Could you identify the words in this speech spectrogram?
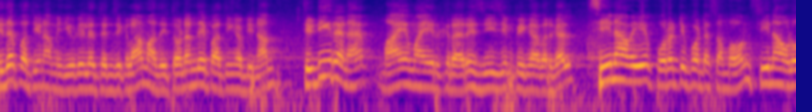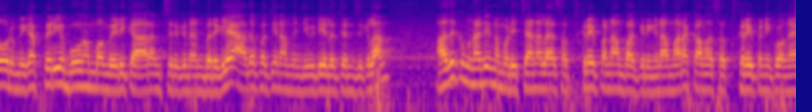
இதை பற்றியும் நம்ம இந்த வீடியோவில் தெரிஞ்சுக்கலாம். அதை தொடர்ந்தே பார்த்தீங்க அப்படின்னா திடீரென மாயமாயிருக்கிறாரு ஜி ஜின்பிங் அவர்கள். சீனாவையே புரட்டி போட்ட சம்பவம் சீனாவில் ஒரு மிகப்பெரிய பூகம்பம் வெடிக்க ஆரம்பிச்சிருக்கு நண்பர்களே. அதை பற்றி நம்ம இந்த வீடியோவில் தெரிஞ்சுக்கலாம். அதுக்கு முன்னாடி நம்முடைய சேனலை சப்ஸ்கிரைப் பண்ணாமல் பார்க்குறீங்கன்னா மறக்காமல் சப்ஸ்கிரைப் பண்ணிக்கோங்க.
